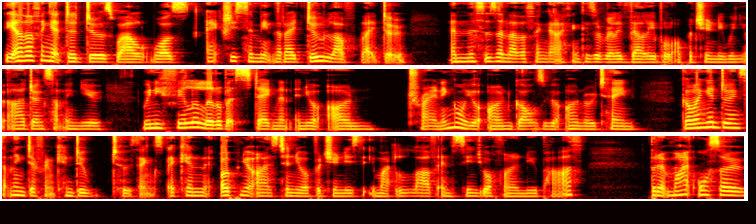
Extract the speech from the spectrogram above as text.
The other thing it did do as well was actually cement that I do love what I do. And this is another thing that I think is a really valuable opportunity when you are doing something new. When you feel a little bit stagnant in your own training or your own goals or your own routine, Going and doing something different can do two things. It can open your eyes to new opportunities that you might love and send you off on a new path, but it might also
